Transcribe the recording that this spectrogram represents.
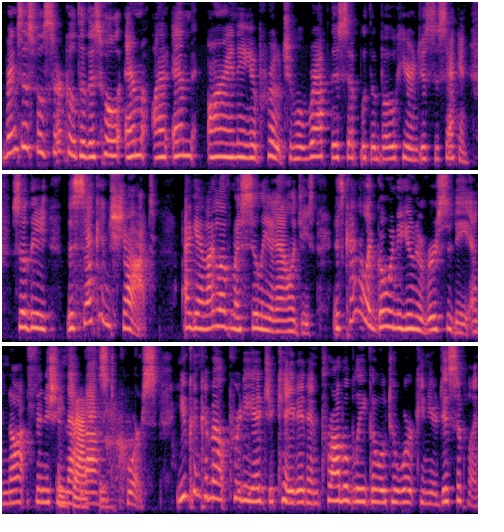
brings us full circle to this whole mrna approach and we'll wrap this up with a bow here in just a second so the the second shot again i love my silly analogies it's kind of like going to university and not finishing that last course you can come out pretty educated and probably go to work in your discipline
